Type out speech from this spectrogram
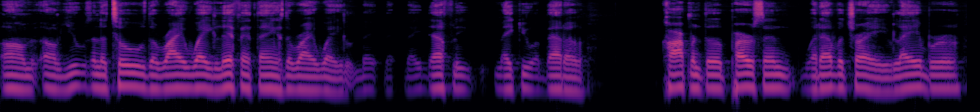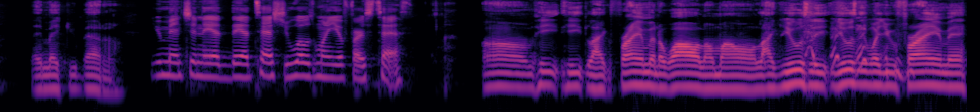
Um, um, using the tools the right way, lifting things the right way. They, they definitely make you a better carpenter, person, whatever trade, laborer. They make you better. You mentioned their their test you. What was one of your first tests? Um, he he like framing the wall on my own. Like usually, usually when you framing,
